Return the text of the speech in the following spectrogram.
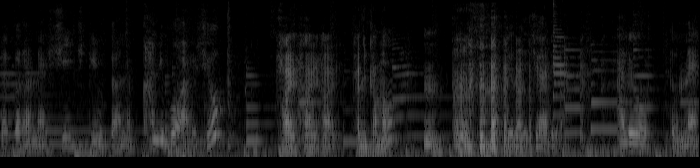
だからねシーチキンとあのカニ棒あるでしょ？はいはいはい。カニカマ？うん。カニカマって言うんでしょあれ あれをとね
